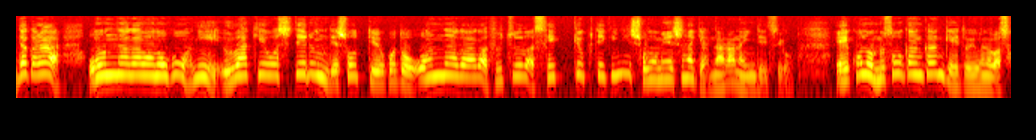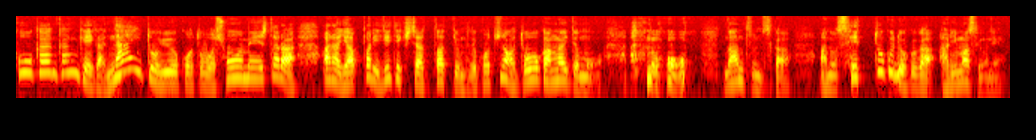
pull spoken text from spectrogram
だから、女側の方に浮気をしてるんでしょっていうことを女側が普通は積極的に証明しなきゃならないんですよ。えこの無相関関係というのは相関関係がないということを証明したら、あら、やっぱり出てきちゃったっていうので、こっちの方がどう考えても、あの、なんていうんですか、あの、説得力がありますよね。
